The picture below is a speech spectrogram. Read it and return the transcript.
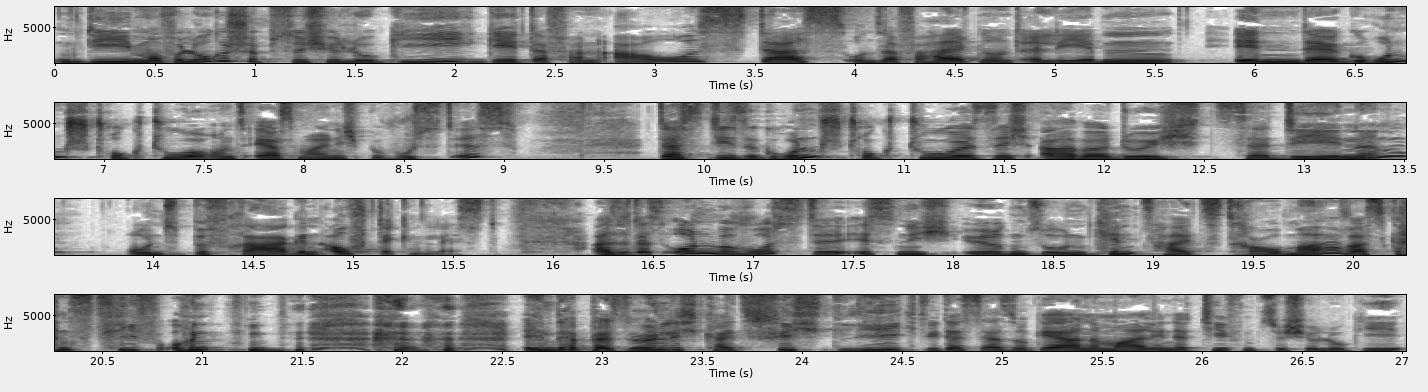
die morphologische Psychologie geht davon aus, dass unser Verhalten und Erleben in der Grundstruktur uns erstmal nicht bewusst ist dass diese Grundstruktur sich aber durch Zerdehnen und Befragen aufdecken lässt. Also das Unbewusste ist nicht irgend so ein Kindheitstrauma, was ganz tief unten in der Persönlichkeitsschicht liegt, wie das ja so gerne mal in der tiefen Psychologie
